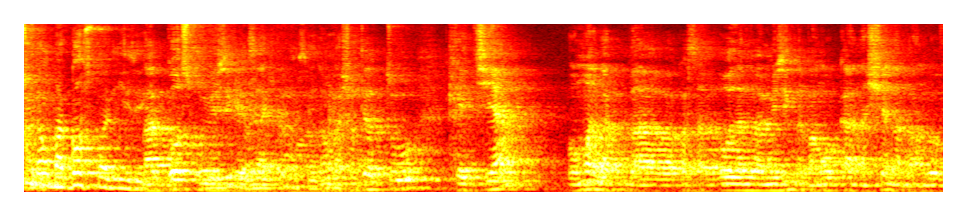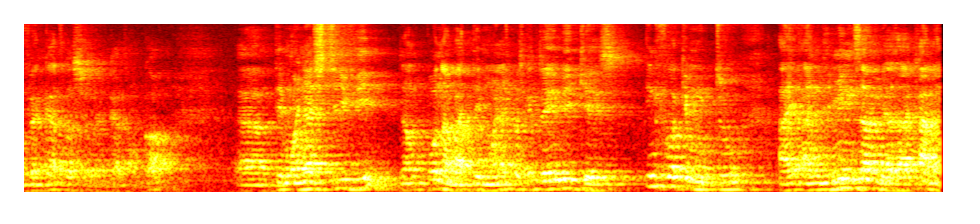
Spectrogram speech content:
tout. Donc bagospel music. Bagospel music exactement. donc bachanteur tout chrétien au moins olanda bamusique na bango kaka na chaîne na bango 24 heures sur 24 encore. Euh, témoignage tv donc mpona batémoignage parce que toyebi ke une fois ke motu andimi nzambe azalaka na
